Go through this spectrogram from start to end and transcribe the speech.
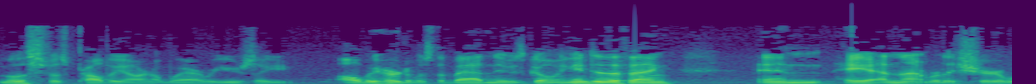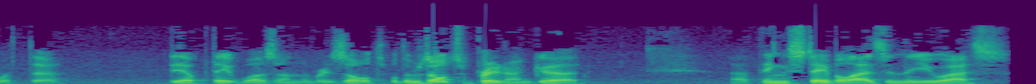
most of us probably aren't aware. We usually all we heard was the bad news going into the thing, and hey, I'm not really sure what the the update was on the results. Well, the results are pretty darn good. Uh, things stabilized in the U.S.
